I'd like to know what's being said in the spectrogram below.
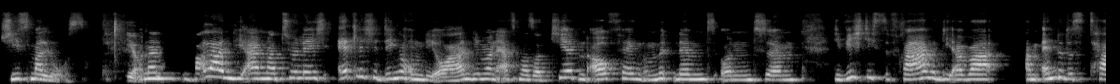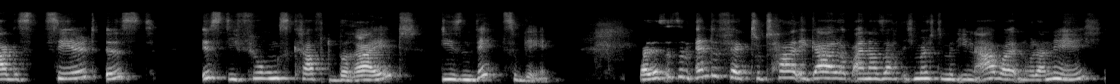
schieß mal los. Ja. Und dann ballern die einem natürlich etliche Dinge um die Ohren, die man erstmal sortiert und auffängt und mitnimmt. Und ähm, die wichtigste Frage, die aber am Ende des Tages zählt, ist, ist die Führungskraft bereit, diesen Weg zu gehen? Weil es ist im Endeffekt total egal, ob einer sagt, ich möchte mit ihnen arbeiten oder nicht.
